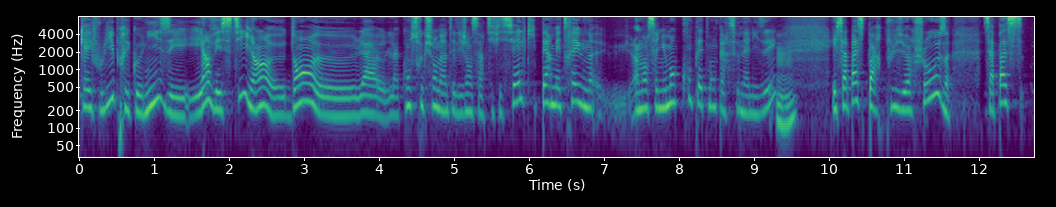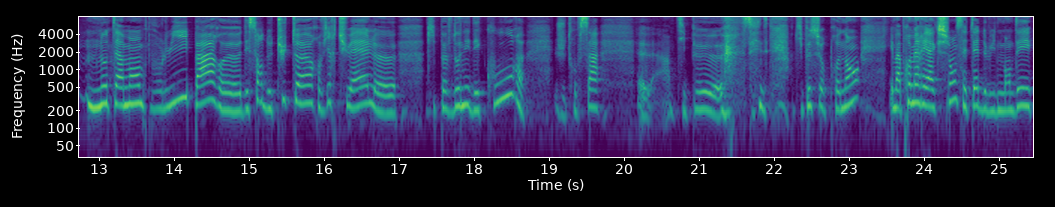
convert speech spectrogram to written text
Kai Fu Lee préconise et, et investit hein, euh, dans euh, la, la construction d'intelligence artificielle qui permettrait une- un enseignement complètement personnalisé. Mhm. Et ça passe par plusieurs choses. Ça passe notamment pour lui par euh, des sortes de tuteurs virtuels euh, qui peuvent donner des cours. Je trouve ça euh, un petit peu euh, un petit peu surprenant. Et ma première réaction, c'était de lui demander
